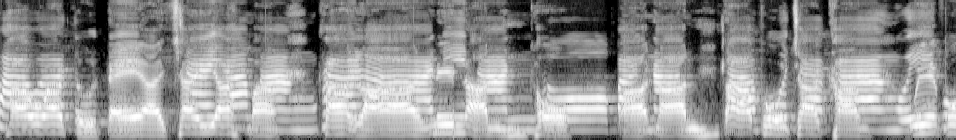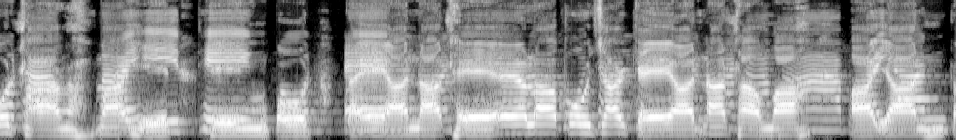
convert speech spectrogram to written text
ภาวตุเตชยมังคาลานินันโท ปานันตาพุชะคัง วิพุชังมหิตทิงปุตเตอนาเทระพุชะเกอนาธรรมะปายันโต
